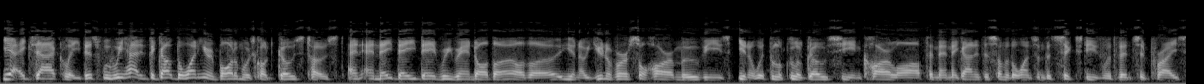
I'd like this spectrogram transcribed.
Yeah, exactly. This we had the the one here in Baltimore was called Ghost Toast, and and they they they reran all the all the you know Universal horror movies. You know with Lugosi and Karloff, and then they got into some of the ones from the 60s with Vincent Price.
